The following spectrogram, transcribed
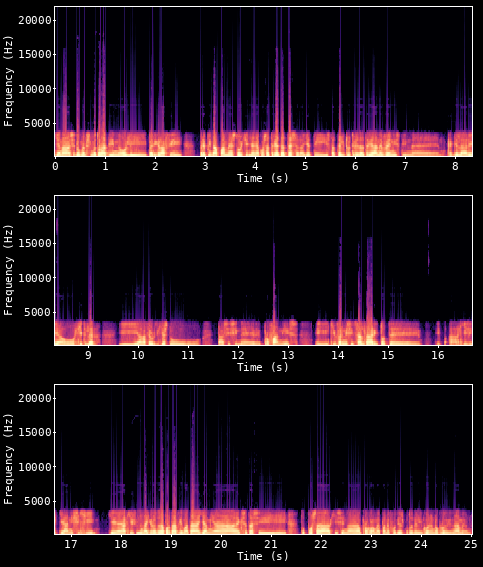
Για να συντομεύσουμε τώρα την όλη περιγραφή, πρέπει να πάμε στο 1934, γιατί στα τέλη του 1933 ανεβαίνει στην ε, καγκελαρία ο Χίτλερ, οι αναθεωρητικές του τάσεις είναι προφανείς, η κυβέρνηση Τσαλδάρη τότε αρχίζει και ανησυχεί και αρχίζουν να γίνονται τα πρώτα βήματα για μια εξέταση το πώς θα αρχίσει ένα πρόγραμμα επανεφοδιασμού των ελληνικών ενόπλων δυνάμεων.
